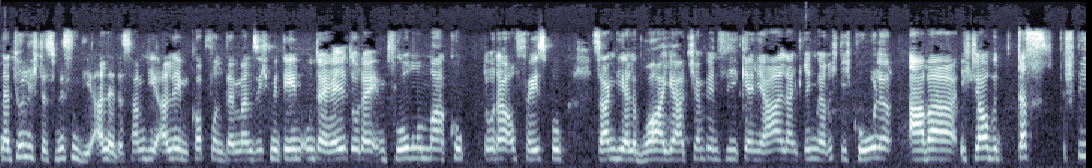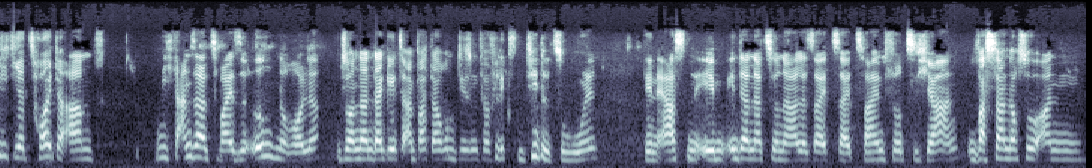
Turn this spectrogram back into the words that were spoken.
Natürlich, das wissen die alle, das haben die alle im Kopf. Und wenn man sich mit denen unterhält oder im Forum mal guckt oder auf Facebook, sagen die alle, boah, ja, Champions League, genial, dann kriegen wir richtig Kohle. Aber ich glaube, das spielt jetzt heute Abend nicht ansatzweise irgendeine Rolle, sondern da geht es einfach darum, diesen verflixten Titel zu holen den ersten eben internationale seit, seit 42 Jahren. Was da noch so an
